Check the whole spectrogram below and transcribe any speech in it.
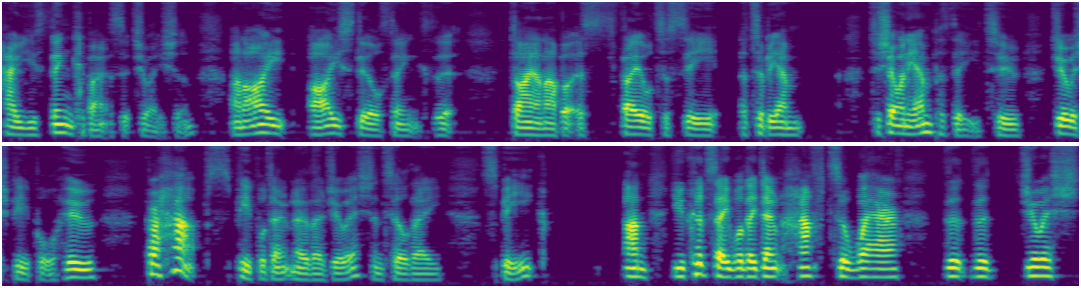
how you think about a situation. And I, I still think that Diane Abbott has failed to see uh, to be em- to show any empathy to Jewish people who perhaps people don't know they're Jewish until they speak. And you could say, well, they don't have to wear the the Jewish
